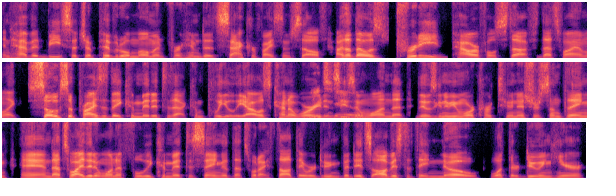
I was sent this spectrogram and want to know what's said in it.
and have it be such a pivotal moment for him to sacrifice himself. I thought that was pretty powerful stuff. That's why I'm like so surprised that they committed to that completely. I was kind of worried in season one that it was going to be more cartoonish or something, and that's why I didn't want to fully commit to saying that that's what I thought they were doing. But it's obvious that they know what they're doing here,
